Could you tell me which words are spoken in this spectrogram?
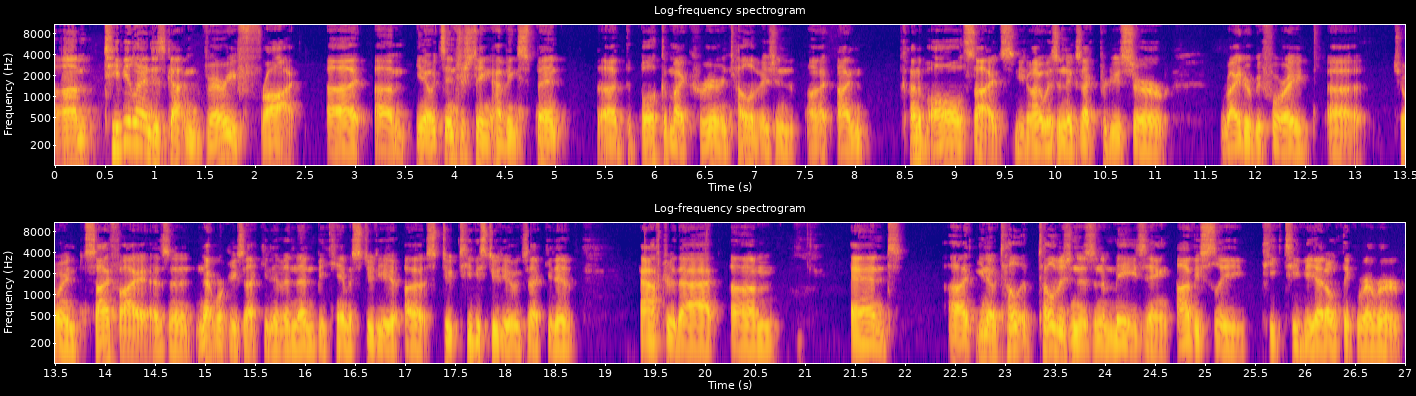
Um, TV land has gotten very fraught. Uh, um, you know, it's interesting having spent uh, the bulk of my career in television on, on kind of all sides. You know, I was an exec producer, writer before I uh, joined Sci-Fi as a network executive, and then became a studio uh, stu- TV studio executive after that. Um, and uh, you know, tel- television is an amazing, obviously, peak TV. I don't think we're ever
